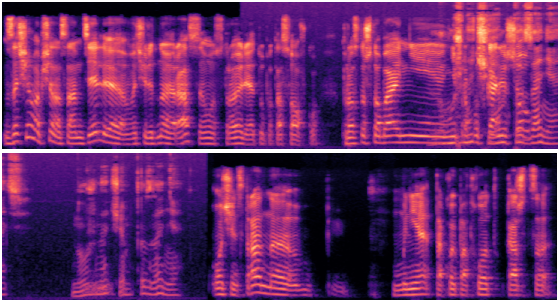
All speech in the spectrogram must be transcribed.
Зачем вообще на самом деле в очередной раз им устроили эту потасовку? Просто чтобы они Нужно не пропускали шоу? Нужно чем-то занять. Нужно чем-то занять очень странно. Мне такой подход кажется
